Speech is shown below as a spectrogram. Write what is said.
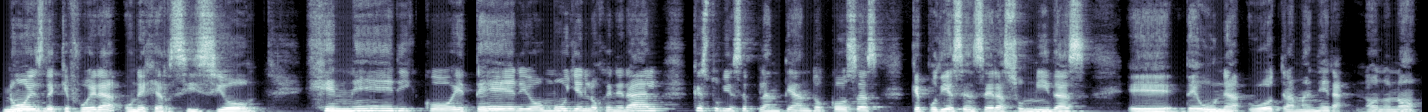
no es de que fuera un ejercicio genérico, etéreo, muy en lo general, que estuviese planteando cosas que pudiesen ser asumidas eh, de una u otra manera. No, no, no.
